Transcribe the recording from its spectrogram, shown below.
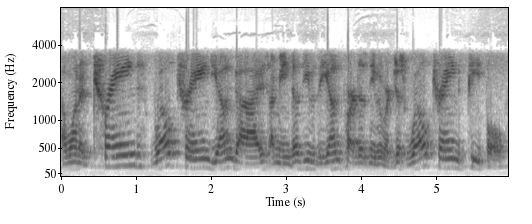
I wanted trained, well trained young guys. I mean, doesn't even the young part doesn't even work. Just well trained people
